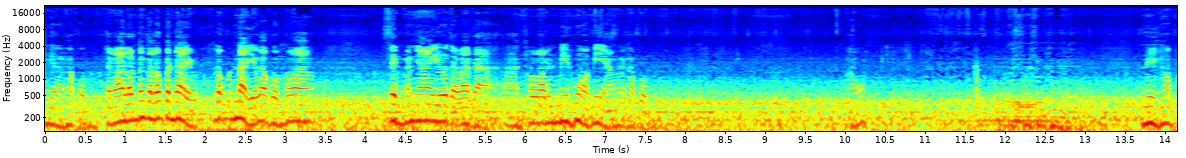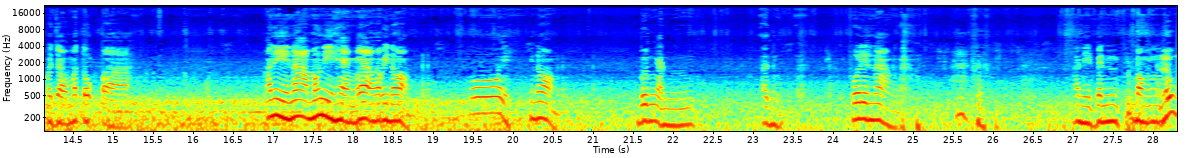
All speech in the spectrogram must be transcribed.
นี่แหละครับผม แต่ว่ารถมันก็ลบกันได้ลบกันได้อยู่ครับผมเพราะว่าเส้นมันใหญ่อยู่แต่ว่าก็เพราะว่ามันมีหัวมีอย่างนะครับผมเอานี่ครับพระเจ้ามาตกปลาอันนี้น้ำมันนี่แห้งแล้วครับพี่น้อง โอ้ย พี่น้อง เบิ่งอัน อันพวกเล่นน้ำ อันนี้เป็นหมองลุง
